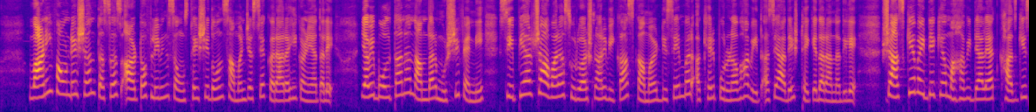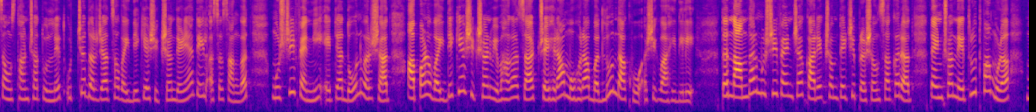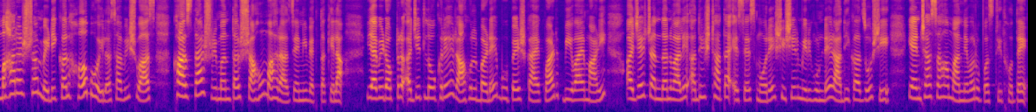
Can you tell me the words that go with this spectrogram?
वाणी फाउंडेशन तसंच आर्ट ऑफ लिव्हिंग संस्थेशी दोन सामंजस्य करारही करण्यात आले. यावेळी बोलताना नामदार मुश्रीफ यांनी सीपीआरच्या आवारात सुरू असणारी विकास कामं डिसेंबर अखेर पूर्ण व्हावीत असे आदेश ठेकेदारांना दिले. शासकीय वैद्यकीय महाविद्यालयात खाजगी संस्थांच्या तुलनेत उच्च दर्जाचं वैद्यकीय शिक्षण देण्यात येईल असं सांगत मुश्रीफ यांनी येत्या दोन वर्षात आपण वैद्यकीय शिक्षण विभागाचा चेहरा मोहरा बदलून दाखवू अशी ग्वाही दिली. तर नामदार मुश्रीफ यांच्या कार्यक्षमतेची प्रशंसा करत त्यांच्या नेतृत्वा नेतृत्वामुळे महाराष्ट्र मेडिकल हब होईल असा विश्वास खासदार श्रीमंत शाहू महाराज यांनी व्यक्त केला. यावेळी doctor Ajit Lokare Rahul Bade Bhupesh Gaikwad B Y Mali Ajay Chandanwale अधिष्ठाता एस एस मोरे शिशिर मिरगुंडे राधिका जोशी यांच्यासह मान्यवर उपस्थित होते.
